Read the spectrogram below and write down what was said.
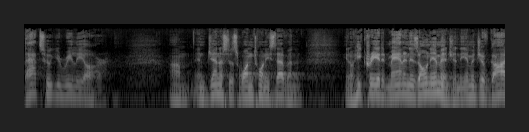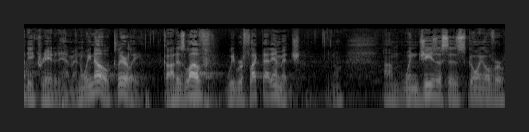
That's who you really are. Um, in Genesis 1:27, you know, he created man in his own image, in the image of God he created him. And we know clearly, God is love. We reflect that image. You know, um, when Jesus is going over,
